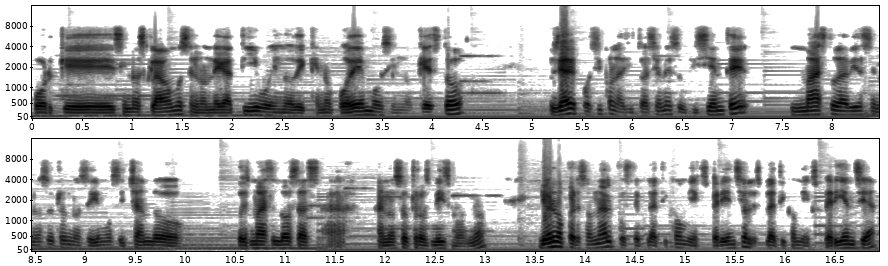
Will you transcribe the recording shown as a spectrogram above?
porque si nos clavamos en lo negativo, en lo de que no podemos, en lo que esto, pues ya de por sí con la situación es suficiente, más todavía si nosotros nos seguimos echando pues más losas a, a nosotros mismos, ¿no? Yo en lo personal, pues te platico mi experiencia, les platico mi experiencia.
